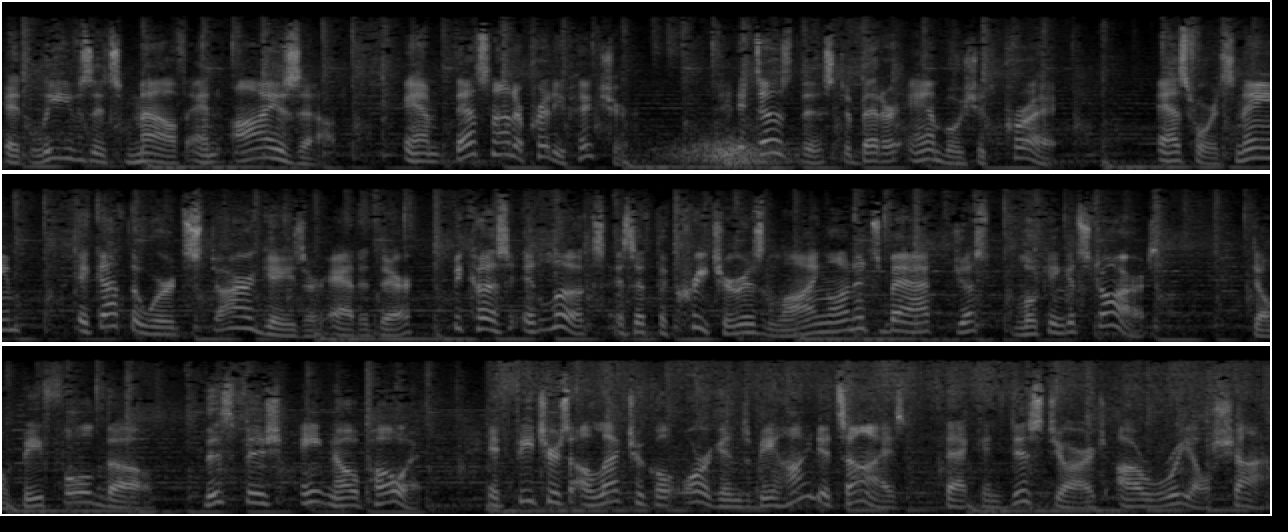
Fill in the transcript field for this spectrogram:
It leaves its mouth and eyes out, and that's not a pretty picture. It does this to better ambush its prey. As for its name, it got the word stargazer added there because it looks as if the creature is lying on its back just looking at stars. Don't be fooled though, this fish ain't no poet. It features electrical organs behind its eyes that can discharge a real shock.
